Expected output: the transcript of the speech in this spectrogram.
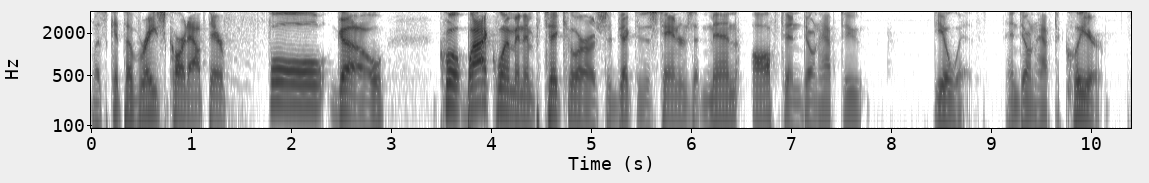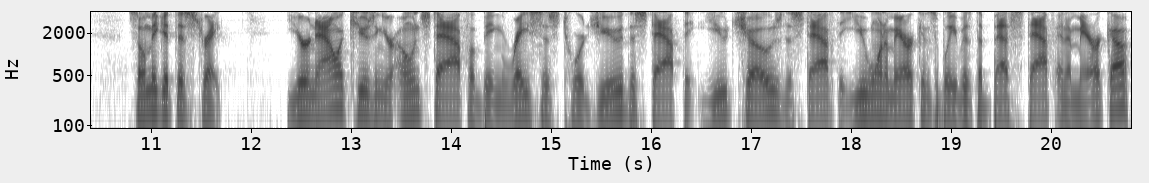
let's get the race card out there, full go Quote, black women in particular are subjected to standards that men often don't have to deal with and don't have to clear. So let me get this straight. You're now accusing your own staff of being racist towards you, the staff that you chose, the staff that you want Americans to believe is the best staff in America,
